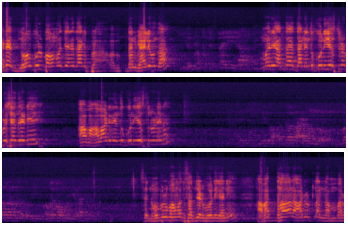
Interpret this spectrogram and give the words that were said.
అంటే నోబుల్ బహుమతి అనే దాని దాని వాల్యూ ఉందా? మరి అంతా దాన్ని ఎందుకు కొని చేస్తున్నాడు ప్రశాంత్ రెడ్డి? ఆ అవార్డుని ఎందుకు కొని చేస్తున్నాడు ఆయన? సరే నోబుల్ బహుమతి సబ్జెక్ట్ పోని కానీ అబద్ధాలు ఆడుట్ల నంబర్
